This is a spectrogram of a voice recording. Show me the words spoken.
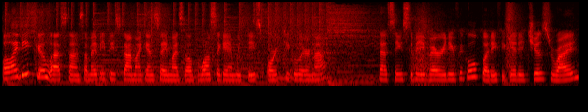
Well, I did good last time, so maybe this time I can save myself once again with this particular map. That seems to be very difficult, but if you get it just right,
